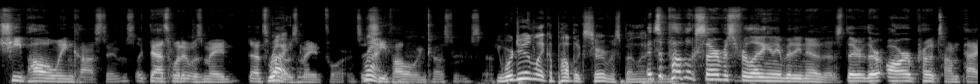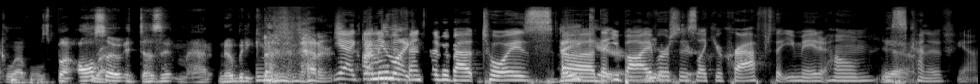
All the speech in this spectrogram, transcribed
cheap Halloween costumes. Like that's what it was made. That's what Right. it was made for. It's a Right. cheap Halloween costume. So We're doing like a public service by letting it's a know. public service for letting anybody know this. There there are proton pack levels, but also it doesn't matter. Nobody None cares. of it matters. Yeah, I getting mean, like, defensive about toys uh, that you buy We versus like your craft that you made at home is Yeah. kind of yeah.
